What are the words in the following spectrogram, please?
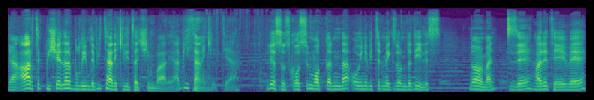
Ya artık bir şeyler bulayım da bir tane kilit açayım bari ya. Bir tane kilit ya. Biliyorsunuz kostüm modlarında oyunu bitirmek zorunda değiliz. Normal size haritayı ve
